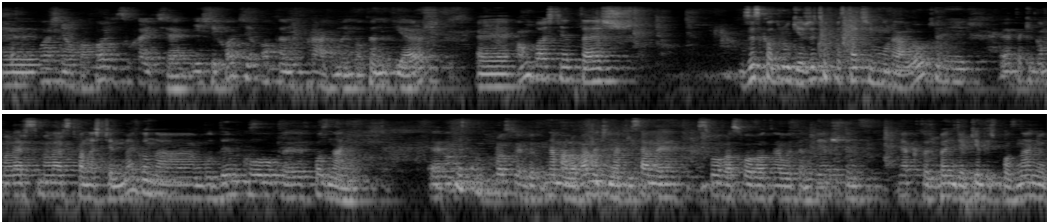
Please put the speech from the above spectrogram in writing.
E, właśnie o to chodzi. Słuchajcie, jeśli chodzi o ten fragment, o ten wiersz, e, on właśnie też zyskał drugie życie w postaci muralu, czyli e, takiego malarstwa, naściennego na budynku e, w Poznaniu. E, On jest tam po prostu jakby namalowany czy napisany słowa słowo cały ten wiersz, więc jak ktoś będzie kiedyś w Poznaniu,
